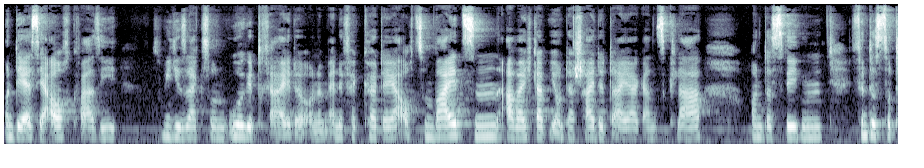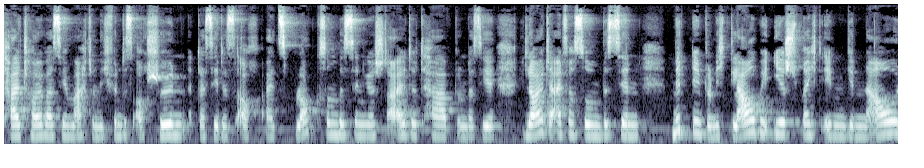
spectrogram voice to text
Und der ist ja auch quasi wie gesagt, so ein Urgetreide und im Endeffekt gehört er ja auch zum Weizen, aber ich glaube, ihr unterscheidet da ja ganz klar. Und deswegen finde ich es total toll, was ihr macht. Und ich finde es auch schön, dass ihr das auch als Blog so ein bisschen gestaltet habt und dass ihr die Leute einfach so ein bisschen mitnehmt. Und ich glaube, ihr sprecht eben genau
